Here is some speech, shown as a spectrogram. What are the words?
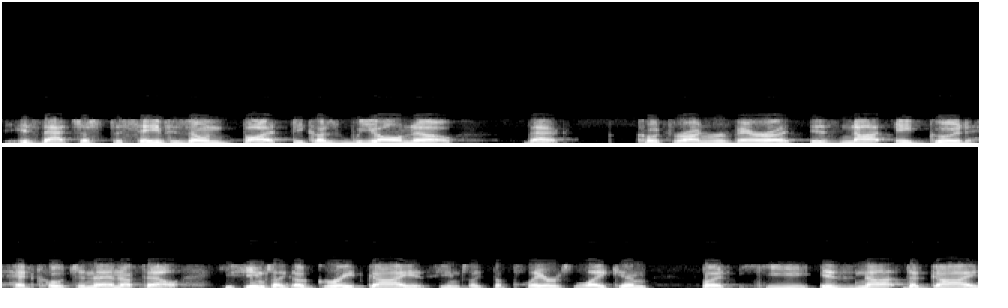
is that just to save his own butt? Because we all know that Coach Ron Rivera is not a good head coach in the NFL. He seems like a great guy. It seems like the players like him, but he is not the guy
